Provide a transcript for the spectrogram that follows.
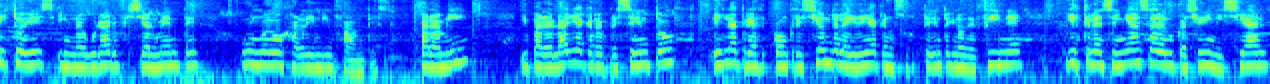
Esto es inaugurar oficialmente un nuevo jardín de infantes. Para mí y para el área que represento es la concreción de la idea que nos sustenta y nos define y es que la enseñanza de educación inicial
